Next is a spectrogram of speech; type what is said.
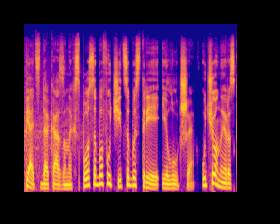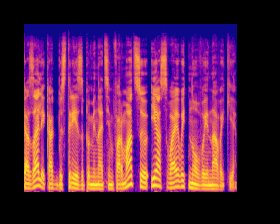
Пять доказанных способов учиться быстрее и лучше. Ученые рассказали, как быстрее запоминать информацию и осваивать новые навыки.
